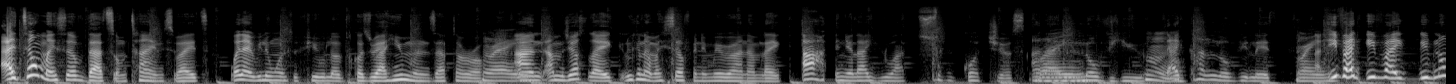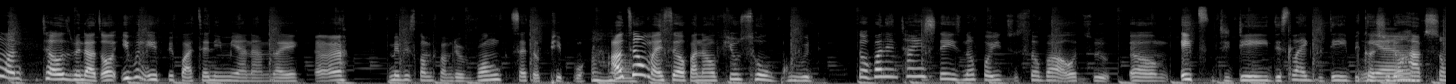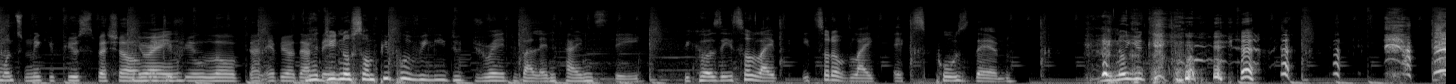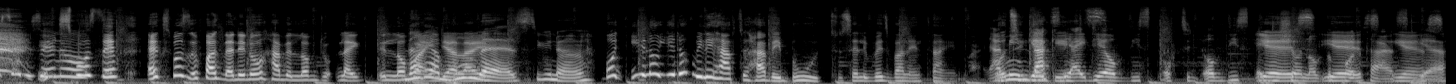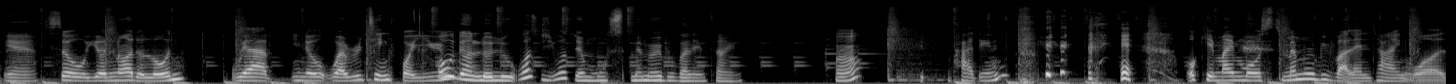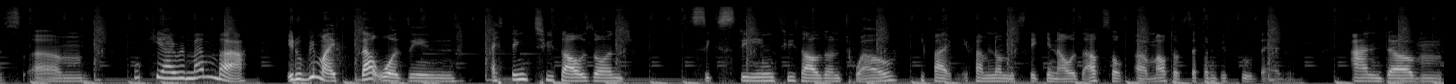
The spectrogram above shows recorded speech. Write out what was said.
I tell myself that sometimes, right? When I really want to feel loved, because we are humans after all. Right. And I'm just like looking at myself in the mirror and I'm like, ah, Eniola, you are so gorgeous and I love you. Hmm. I can't love you less. right. If I if I if no one tells me that, or even if people are telling me and I'm like, uh, maybe it's coming from the wrong set of people. Mm-hmm. I'll tell myself and I'll feel so good. So Valentine's Day is not for you to sober or to um hate the day, dislike the day because you don't have someone to make you feel special, You're make you feel loved and every other Yeah, thing. do you know some people really do dread Valentine's Day because it's sort of like it sort of like expose them. You know, you can. you know, expose them, expose the fact that they don't have a loved like a lover that in they are their life. you know. But you know, you don't really have to have a boo to celebrate Valentine. I mean, that's the idea of this of to, of this Yes, edition of the yes, podcast. Yes, yeah. yeah. So you're not alone. We are, you know, we're rooting for you. Hold on, Lulu. What's what's your most memorable Valentine? Huh? Pardon? okay, my most memorable Valentine was um okay, I remember. It'll be my that was in I think 2016, 2012 if I if I'm not mistaken. I was out of um out of secondary school then. And um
